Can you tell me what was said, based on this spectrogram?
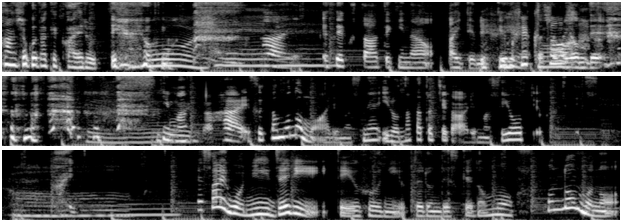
感触だけ変えるっていうような。はい、エフェクター的なアイテムっていうふうに私は呼んで。いますが、はい、そういったものもありますね。いろんな形がありますよっていう感じです。はいで最後にゼリーっていう風に言ってるんですけどもコンドームの、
